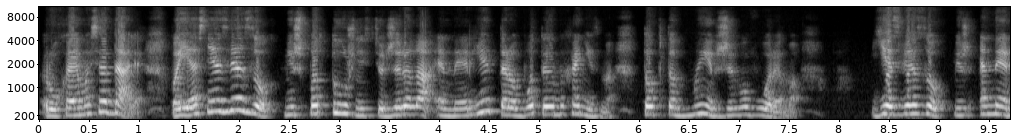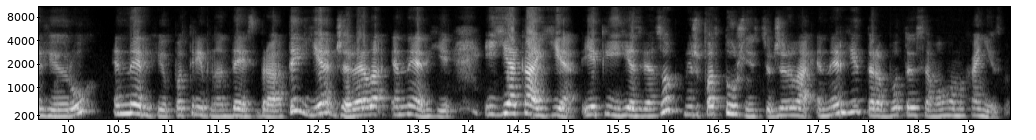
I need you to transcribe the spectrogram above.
Рухаємося далі. Пояснює зв'язок між потужністю джерела енергії та роботою механізму. Тобто ми вже говоримо, є зв'язок між енергією рух, енергію потрібно десь брати, є джерела енергії. І яка є, який є зв'язок між потужністю джерела енергії та роботою самого механізму.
